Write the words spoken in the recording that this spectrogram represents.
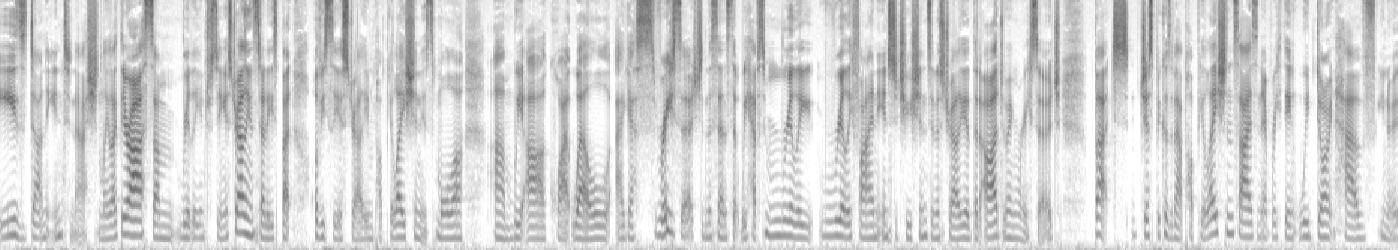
is done internationally. Like there are some really interesting Australian studies, but obviously Australian population is smaller. Um, we are quite well, I guess, researched in the sense that we have some really, really fine institutions in Australia that are doing research. But just because of our population size and everything, we don't have, you know,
